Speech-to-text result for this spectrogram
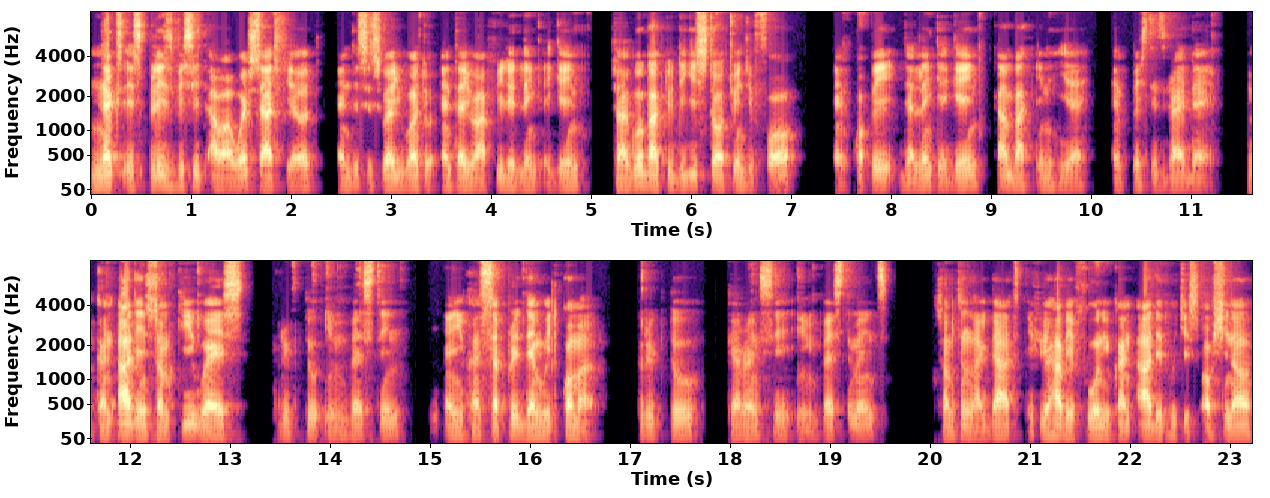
Next is please visit our website field and this is where you want to enter your affiliate link again. So I go back to Digistore 24 and copy the link again, come back in here and paste it right there. You can add in some keywords, crypto investing, and you can separate them with comma, cryptocurrency investment, something like that. If you have a phone, you can add it, which is optional.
